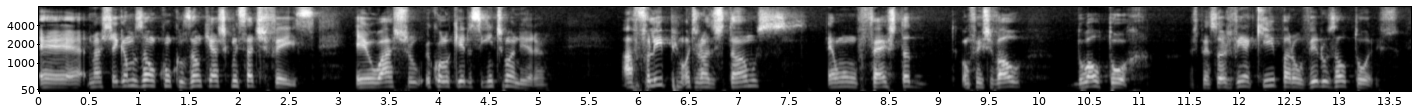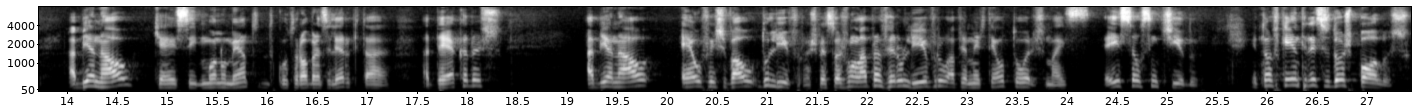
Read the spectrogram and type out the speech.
é, nós chegamos a uma conclusão que acho que me satisfez. Eu acho, eu coloquei da seguinte maneira: a Flip, onde nós estamos, é uma festa, um festival do autor. As pessoas vêm aqui para ouvir os autores. A Bienal, que é esse monumento cultural brasileiro que está há décadas, a Bienal é o festival do livro. As pessoas vão lá para ver o livro, obviamente tem autores, mas esse é o sentido. Então eu fiquei entre esses dois polos,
